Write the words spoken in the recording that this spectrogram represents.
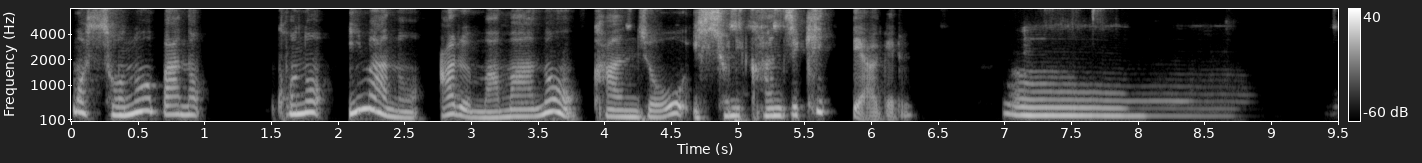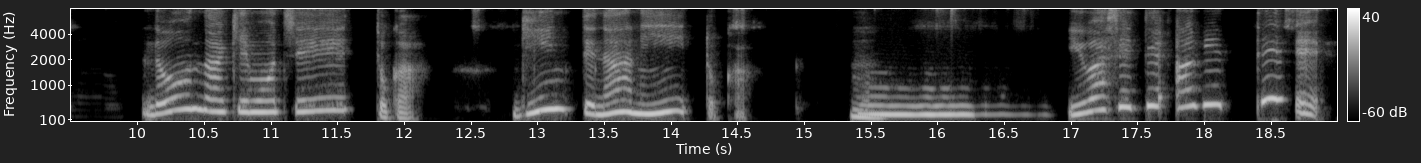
もうその場の、この今のあるままの感情を一緒に感じきってあげる。うんどんな気持ち？とか、銀って何？とか、うん言わせてあげて、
